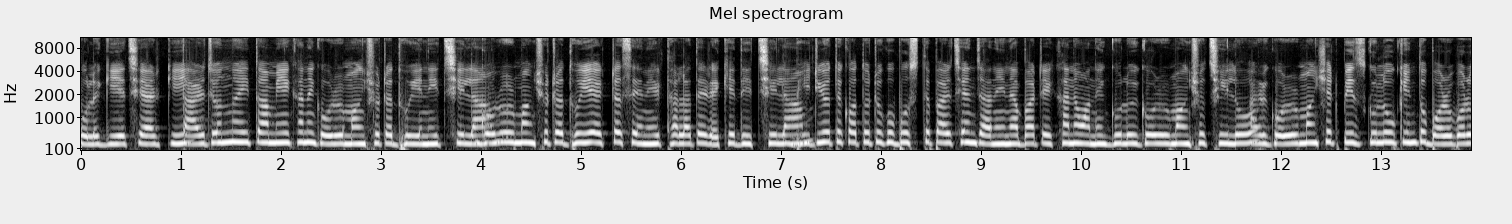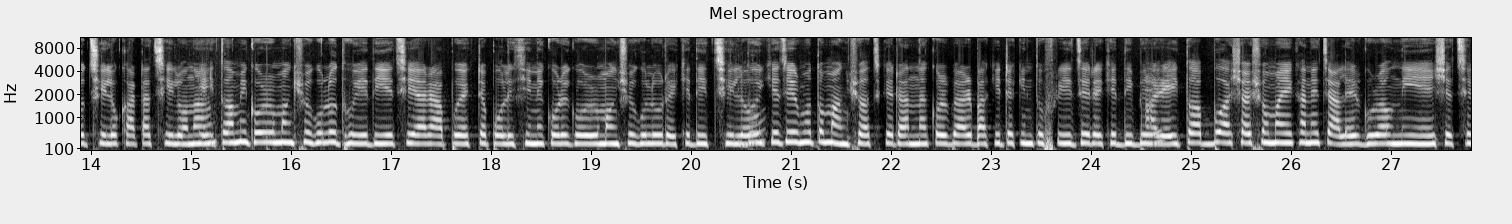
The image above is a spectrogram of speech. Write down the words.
গলে গিয়েছে আর কি। তার জন্যই তো আমি এখানে গরুর মাংসটা ধুয়ে নিচ্ছিলাম। গরুর মাংসটা ধুয়ে একটা শ্রেণির থালাতে রেখে দিচ্ছিলাম। ভিডিওতে কতটুকু বুঝতে পারছেন, জানি না বাট এখানে অনেকগুলোই গরুর মাংস ছিল। আর গরুর মাংসের পিসগুলোও কিন্তু বড় বড় ছিল, কাটা ছিল না। এই তো আমি গরুর মাংসগুলো ধুয়ে দিয়েছি, আর আপু একটা পলিথিনে করে গরুর মাংসগুলো রেখে দিচ্ছিল। দুই কেজির মতো মাংস আজকে রান্না করবে, আর বাকিটা কিন্তু ফ্রিজে রেখে দিবে। আর এই তো আব্বু আসার সময় এখানে চালের গুঁড়াও নিয়ে এসেছে।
